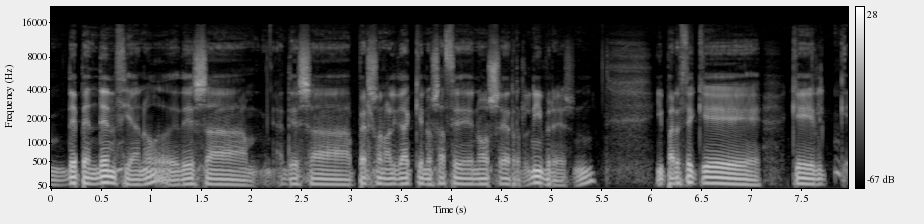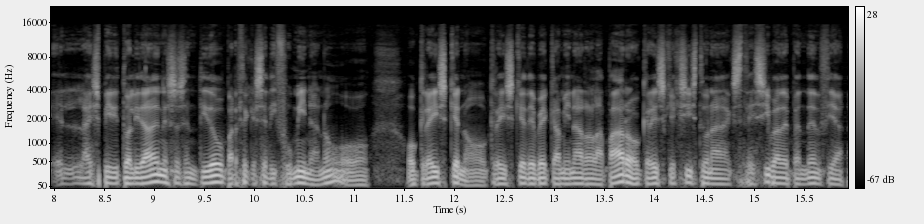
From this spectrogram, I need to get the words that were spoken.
dependencia ¿no? de, esa, de esa personalidad que nos hace no ser libres. Y parece que que la espiritualidad en ese sentido parece que se difumina, ¿no? O, creéis que no? ¿Creéis que debe caminar a la par? ¿O creéis que existe una excesiva dependencia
